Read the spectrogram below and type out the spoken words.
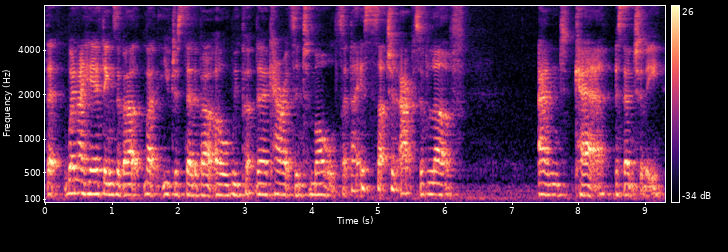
that when I hear things about like you just said about oh we put the carrots into molds like that is such an act of love and care essentially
